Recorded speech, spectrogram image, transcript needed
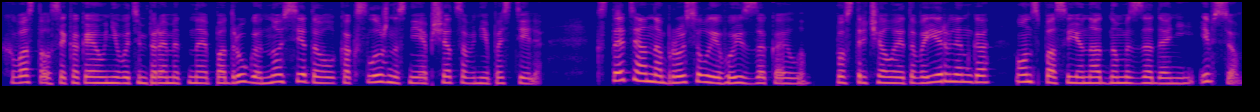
Хвастался, какая у него темпераментная подруга, но сетовал, как сложно с ней общаться вне постели. Кстати, она бросила его из-за Кайла. Повстречала этого Ирлинга, он спас ее на одном из заданий, и все.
